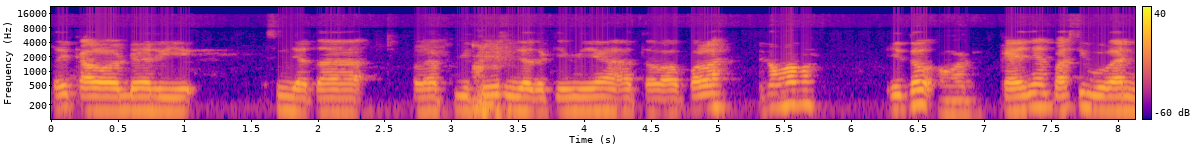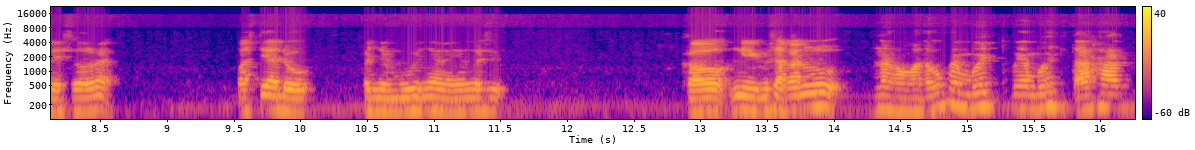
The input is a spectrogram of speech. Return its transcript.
Tapi kalau dari senjata lab gitu senjata kimia atau apalah Itu apa? itu Oh, kayaknya pasti bukan deh soalnya pasti ada penyembuhnya ya enggak sih? Kalau nih misalkan lu Nah, kalau kata buat, pengen buat ditahan.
